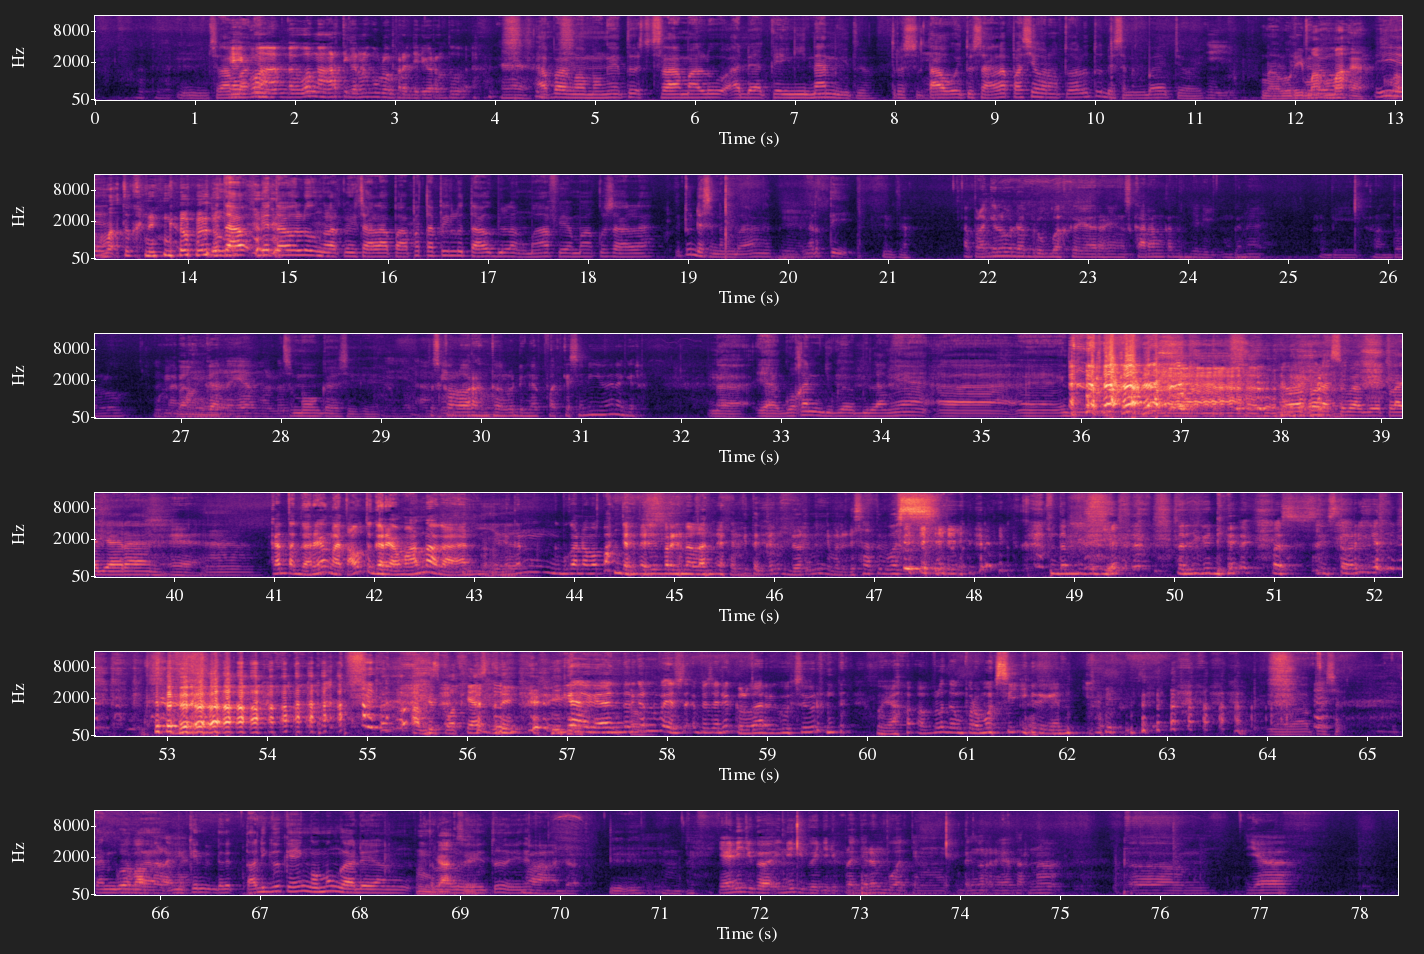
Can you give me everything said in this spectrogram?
Hmm, eh, selama gua nggak gua nggak ngerti karena gua belum pernah jadi orang tua. apa ngomongnya tuh selama lu ada keinginan gitu, terus tahu itu salah pasti orang tua lu tuh udah seneng banget coy. Iya. Naluri mak-mak ya. Iya. Mak-mak tuh kan enggak Dia tahu dia tahu lu ngelakuin salah apa apa tapi lu tahu bilang maaf ya ma aku salah. Itu udah seneng banget, ngerti gitu. apalagi lu udah berubah ke arah yang sekarang kan jadi mungkin lebih orang tua lu Lebih bangga lah ya sama lu. Semoga sih. ya. Iya, terus kalau orang tua lu dengar podcast ini gimana gitu Nggak, ya gue kan juga bilangnya eh, eh, nggak apa lah sebagai pelajaran. Iya. Nah, kan tegarnya nggak tahu tegar yang mana kan Ini kan bukan nama panjang dari perkenalannya tapi tegar dorong cuma ada satu bos. ntar juga dia ntar juga dia pas story kan Habis podcast nih. Enggak kan, ntar kan episode keluar gue suruh ntar, Oh ya upload dong promosi gitu kan Nggak apa sih. Kan gue Nggak ya. mungkin dari, tadi gue kayaknya ngomong nggak ada yang terlalu sih. itu ya. Nggak ada Mm-mm. Hmm. ya ini juga ini juga jadi pelajaran buat yang denger ya karena em, ya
